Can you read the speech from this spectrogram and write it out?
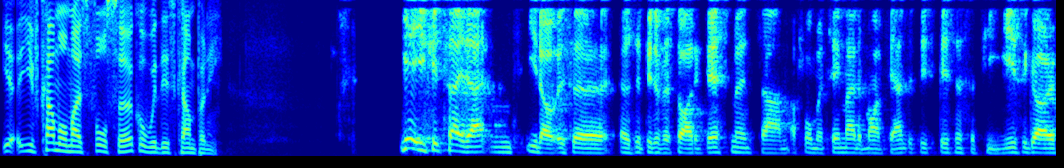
you've come almost full circle with this company. Yeah, you could say that, and you know, as a as a bit of a side investment, um, a former teammate of mine founded this business a few years ago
